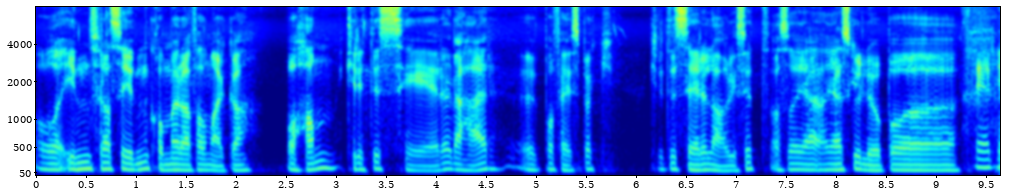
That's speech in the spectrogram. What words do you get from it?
Og inn fra siden kommer Rafael Maika. Og han kritiserer det her eh, på Facebook. Kritiserer laget sitt. Altså, jeg, jeg skulle jo på eh,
